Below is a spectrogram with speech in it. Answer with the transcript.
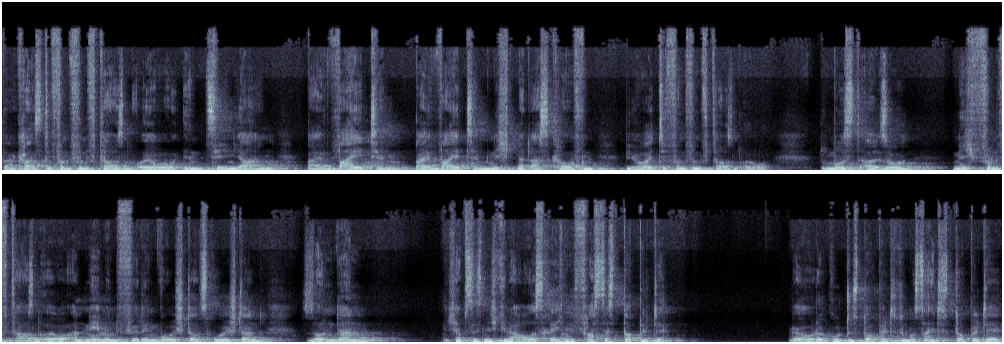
dann kannst du von 5000 Euro in zehn Jahren bei weitem, bei weitem nicht mehr das kaufen wie heute von 5000 Euro. Du musst also nicht 5000 Euro annehmen für den Wohlstandsruhestand, sondern, ich habe es jetzt nicht genau ausrechnet, fast das Doppelte. Ja, oder gut das Doppelte. Du musst eigentlich das Doppelte,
